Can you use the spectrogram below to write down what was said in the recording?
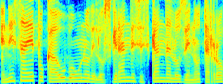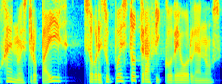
En esa época hubo uno de los grandes escándalos de nota roja en nuestro país sobre supuesto tráfico de órganos,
